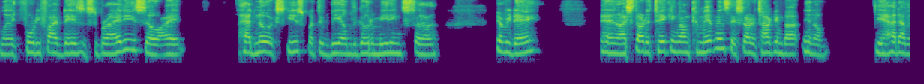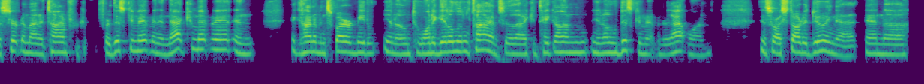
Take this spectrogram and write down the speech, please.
like 45 days of sobriety. So I had no excuse but to be able to go to meetings uh, every day. And I started taking on commitments. They started talking about, you know, you had to have a certain amount of time for, for this commitment and that commitment. And it kind of inspired me to, you know, to want to get a little time so that I could take on, you know, this commitment or that one and so I started doing that, and uh,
